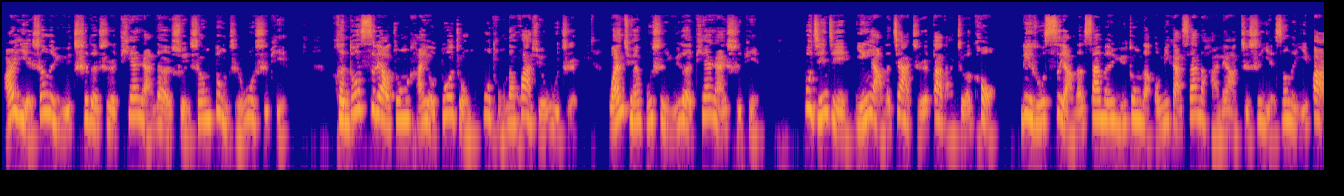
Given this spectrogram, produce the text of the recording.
而野生的鱼吃的是天然的水生动植物食品。很多饲料中含有多种不同的化学物质，完全不是鱼的天然食品。不仅仅营养的价值大打折扣。例如，饲养的三文鱼中的欧米伽三的含量只是野生的一半，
